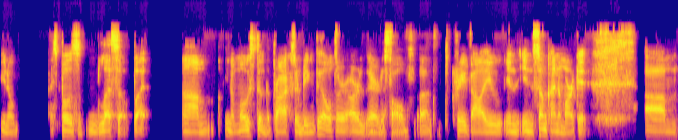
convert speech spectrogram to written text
you know i suppose less so. But um, you know most of the products that are being built are, are there to solve uh, to create value in in some kind of market. Um,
